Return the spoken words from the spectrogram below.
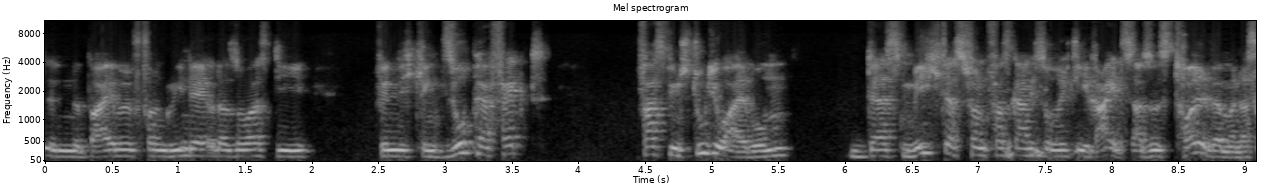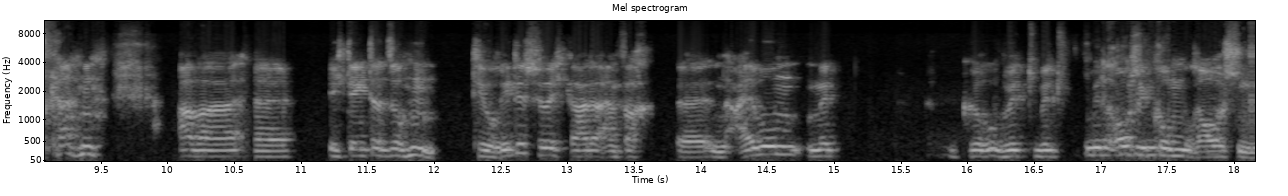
in the Bible von Green Day oder sowas, die, finde ich, klingt so perfekt, fast wie ein Studioalbum, dass mich das schon fast gar nicht so richtig reizt. Also ist toll, wenn man das kann, aber äh, ich denke dann so, hm, theoretisch höre ich gerade einfach äh, ein Album mit mit, mit, mit Publikum rauschen.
